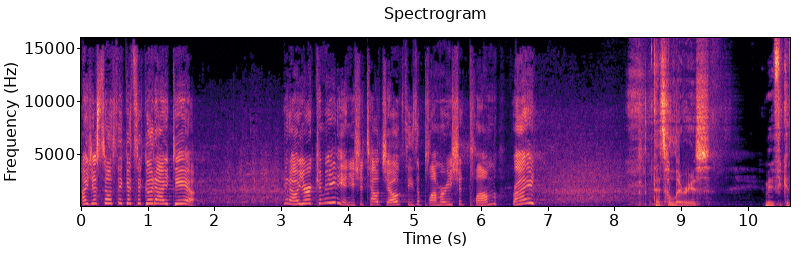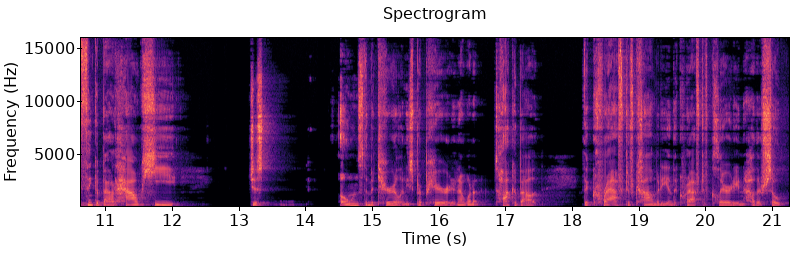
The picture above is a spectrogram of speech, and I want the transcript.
I just don't think it's a good idea. You know, you're a comedian. You should tell jokes. He's a plumber. He should plumb, right? That's hilarious. I mean, if you could think about how he just owns the material and he's prepared. And I want to talk about the craft of comedy and the craft of clarity and how they're so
